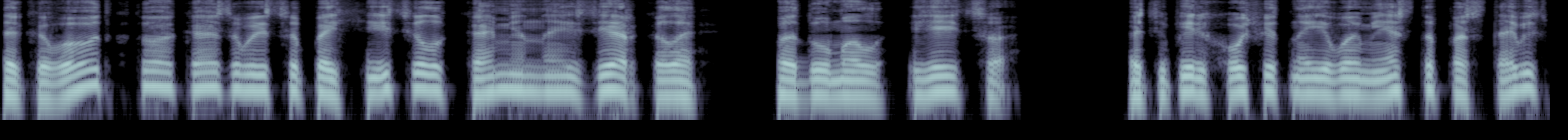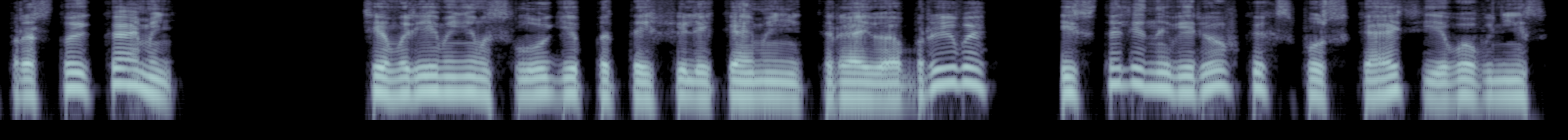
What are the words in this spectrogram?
«Так вот, кто, оказывается, похитил каменное зеркало», — подумал яйцо. «А теперь хочет на его место поставить простой камень, тем временем слуги подтащили камень к краю обрыва и стали на веревках спускать его вниз.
